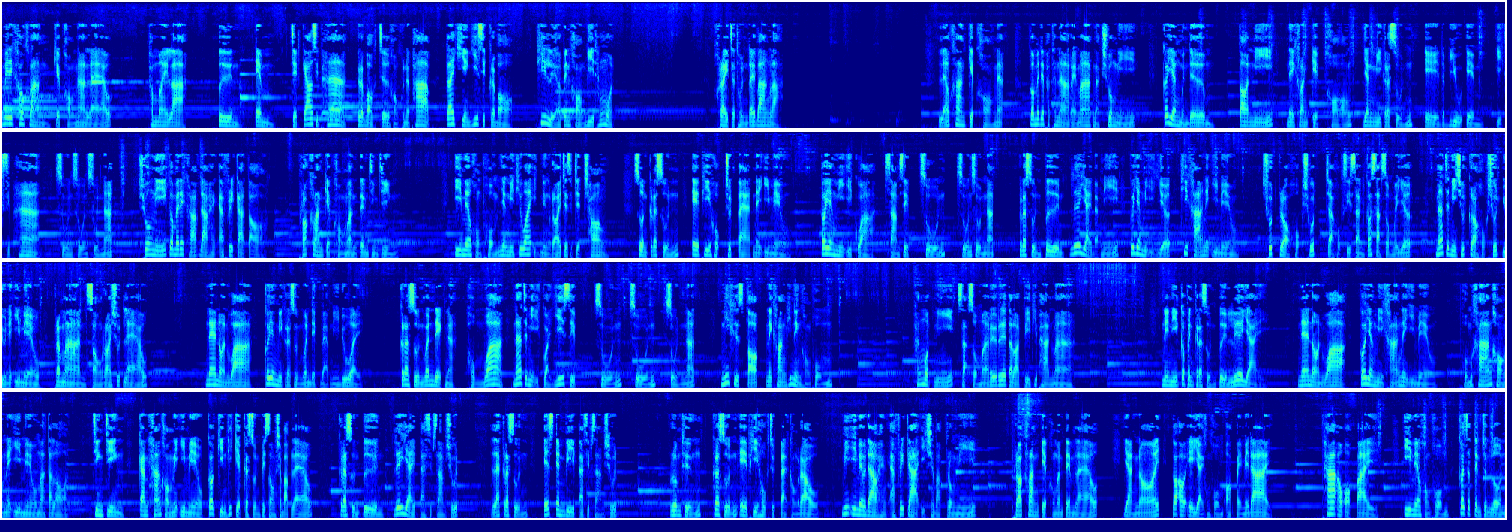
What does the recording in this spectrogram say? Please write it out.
ไม่ได้เข้าคลังเก็บของนานแล้วทำไมล่ะ ปืน M 795 กระบอกเจอของคุณภาพ ใกล้เคียง 20 กระบอก ที่เหลือเป็นของดีทั้งหมด ใครจะทนได้บ้างล่ะ แล้วคลังเก็บของน่ะก็ไม่ได้พัฒนาอะไรมากหนักช่วงนี้ ก็ยังเหมือนเดิม ตอนนี้ในคลังเก็บของยังมีกระสุน AWM อีก 15 000 นัด ช่วงนี้ก็ไม่ได้คราฟดาวแห่งแอฟริกาต่อ เพราะคลังเก็บของมันเต็มจริง ๆ อีเมลของผมยังมีที่ว่างอีก 177 ช่อง ส่วนกระสุน AP 6.8 ในอีเมล ก็ยังมีอีกกว่า 30 0 00 นัด กระสุนปืนเลื่อยใหญ่แบบนี้ก็ยังมีอีกเยอะที่ค้างในอีเมล ชุดกรอก 6 ชุด จาก 6 ซีซันก็สะสมไว้เยอะ น่าจะมีชุดกรอก 6 ชุดอยู่ในอีเมล ประมาณ 200 ชุดแล้ว แน่นอนว่าก็ยังมีกระสุนวันเด็กแบบนี้ด้วย กระสุนวันเด็กน่ะ ผมว่าน่าจะมีอีกกว่า 20 0 0 0 นัด นี่คือสต็อกในครั้งที่หนึ่งของผม ทั้งหมดนี้สะสมมาเรื่อยๆ ตลอดปีที่ผ่านมา ในนี้ก็เป็นกระสุนปืนเลื่อยใหญ่ แน่นอนว่าก็ยังมีค้างในอีเมล ผมค้างของในอีเมลมาตลอด จริงๆ การค้างของในอีเมลก็กินที่เก็บกระสุนไป 2 ฉบับแล้ว กระสุนปืนเลื่อยใหญ่ 83 ชุด และกระสุน SMB 83 ชุด รวมถึงกระสุน AP 6.8 ของเรา มีอีเมลดาวแห่งแอฟริกาอีกฉบับตรงนี้ เพราะคลังเก็บของมันเต็มแล้ว อย่างน้อยก็เอา A ใหญ่ของผมออกไปไม่ได้ ถ้าเอาออกไป อีเมลของผมก็จะเต็มจนล้น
